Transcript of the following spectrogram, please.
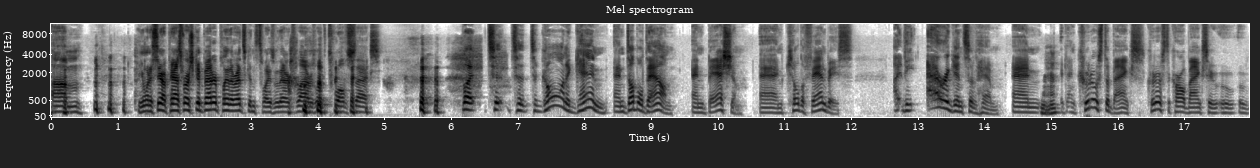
Um, you want to see our pass rush get better? Play the Redskins twice with Ereck Flowers. Like twelve sacks. but to to to go on again and double down and bash him and kill the fan base I, the arrogance of him. And mm-hmm. again, kudos to Banks. Kudos to Carl Banks, who, who, who,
